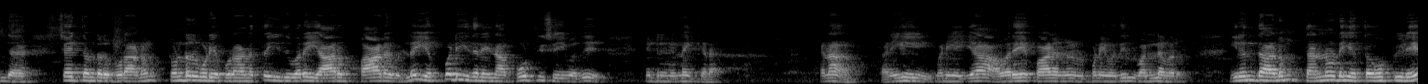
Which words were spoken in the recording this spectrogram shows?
இந்த சைத்தொண்டர் புராணம் தொண்டர்களுடைய புராணத்தை இதுவரை யாரும் பாடவில்லை. எப்படி இதனை நான் பூர்த்தி செய்வது என்று நினைக்கிறார். ஏன்னா தணிகை மணி ஐயா அவரே பாடல்கள் புனைவதில் வல்லவர். இருந்தாலும் தன்னுடைய தொகுப்பிலே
